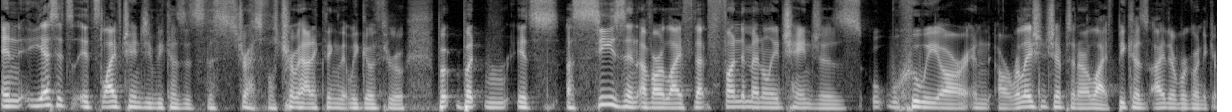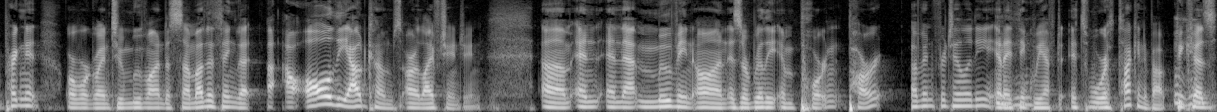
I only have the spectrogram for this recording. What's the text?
And yes, it's it's life changing because it's the stressful, traumatic thing that we go through. But but it's a season of our life that fundamentally changes who we are and our relationships and our life. Because either we're going to get pregnant or we're going to move on to some other thing that uh, all the outcomes are life changing. Um, and and that moving on is a really important part of infertility and i think mm-hmm. we have to it's worth talking about mm-hmm. because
